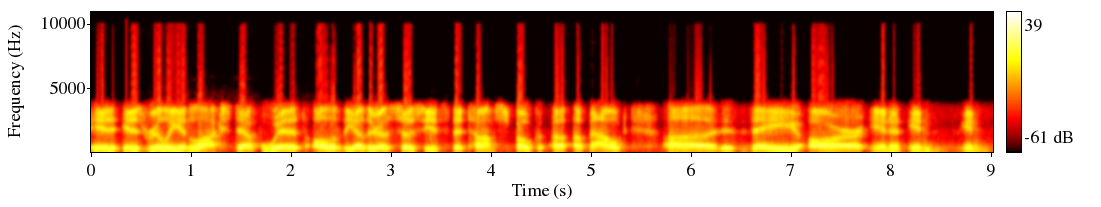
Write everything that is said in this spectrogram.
is, is, really in lockstep with all of the other associates that Tom spoke uh, about. Uh, they are in in in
